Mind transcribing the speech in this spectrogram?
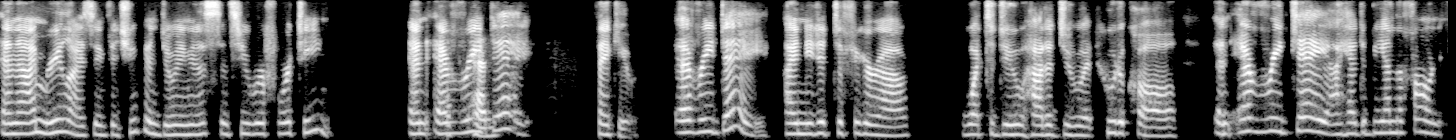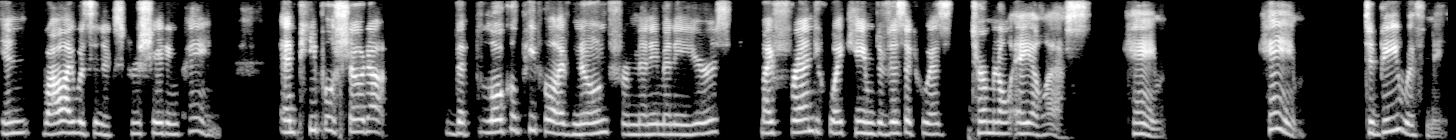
And I'm realizing that you've been doing this since you were 14. And every day, thank you. Every day I needed to figure out what to do, how to do it, who to call. And every day I had to be on the phone in while I was in excruciating pain. And people showed up. The local people I've known for many, many years, my friend who I came to visit who has terminal ALS came, came to be with me.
